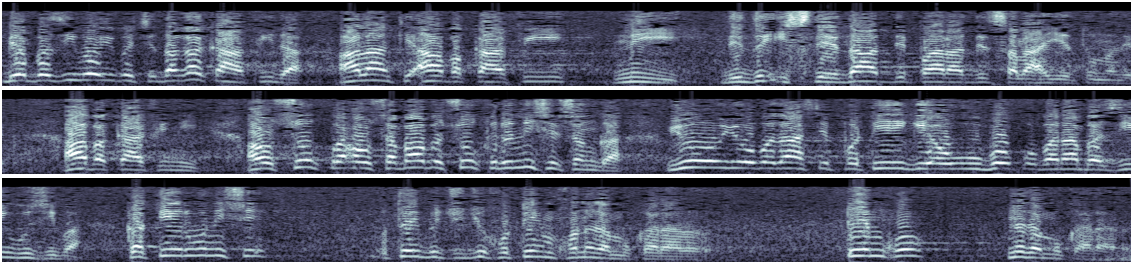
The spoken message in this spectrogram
بیا بزي وایي به چې دغه کافي ده حالانکه آبه کافي نی د د استعداد د پاره د صلاحیتونه دی آبه کافي نی او څوک او سبب څوک رنی شي څنګه یو یو به داسې پټیږي او اوبو په بنا بزي وزي به کتیر ونی شي ته به چې خو ټیم خو نه ده مقرر ټیم خو نه ده مقرر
